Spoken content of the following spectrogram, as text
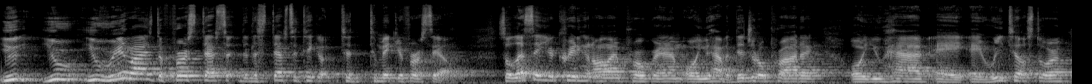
you you you realize the first steps, the steps to take to, to make your first sale. So let's say you're creating an online program or you have a digital product or you have a, a retail store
